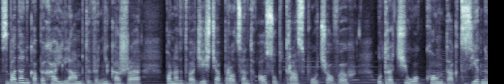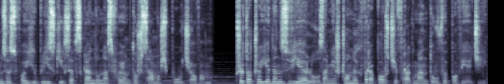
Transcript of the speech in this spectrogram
Z badań KPH i Lambda wynika, że ponad 20% osób transpłciowych utraciło kontakt z jednym ze swoich bliskich ze względu na swoją tożsamość płciową. Przytoczę jeden z wielu zamieszczonych w raporcie fragmentów wypowiedzi.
